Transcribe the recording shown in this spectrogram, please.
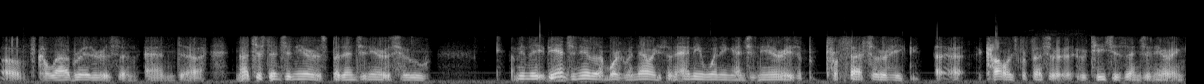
of collaborators and, and uh, not just engineers, but engineers who, I mean, the, the engineer that I'm working with now, he's an Emmy-winning engineer. He's a professor, he, a a college professor who teaches engineering,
